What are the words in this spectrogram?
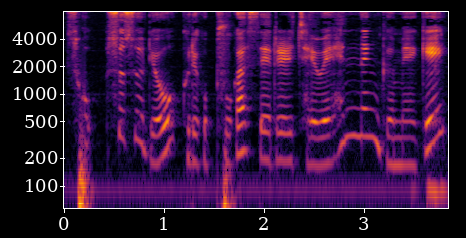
소, 수수료 그리고 부가세를 제외했는 금액의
